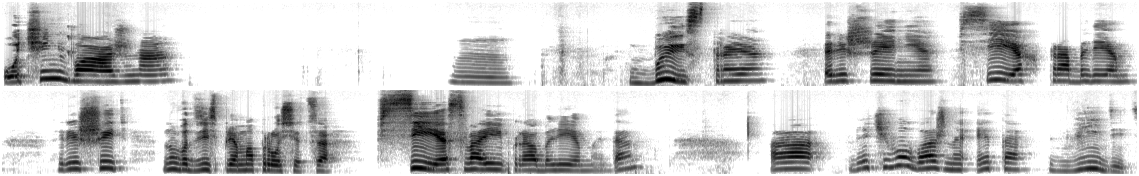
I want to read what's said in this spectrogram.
очень важно, быстрое решение всех проблем, решить, ну вот здесь прямо просится – все свои проблемы, да? А для чего важно это видеть,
